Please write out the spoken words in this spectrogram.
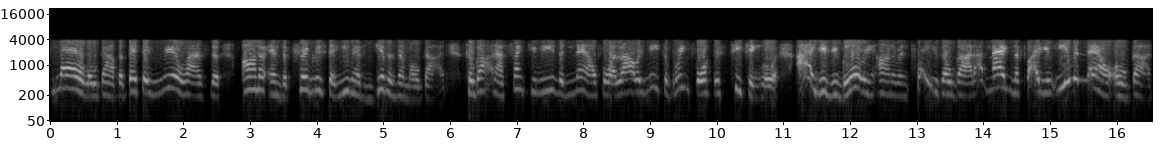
small, oh God, but that they realize the honor and the privilege that you have given them, oh God. So, God, I thank you even now for allowing me to bring forth this teaching, Lord. I give you glory, honor, and praise, oh God. I magnify you even now, oh God,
